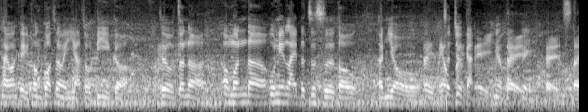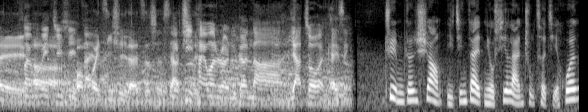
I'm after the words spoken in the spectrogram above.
台湾可以通过成为亚洲第一个。就真的，我们的五年来的支持都很有成就感，没有白费。对，所以我们会继续，我们会继续的支持下去。替台湾人跟啊亚洲很开心。Jim 跟 Sean 已经在纽西兰注册结婚，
